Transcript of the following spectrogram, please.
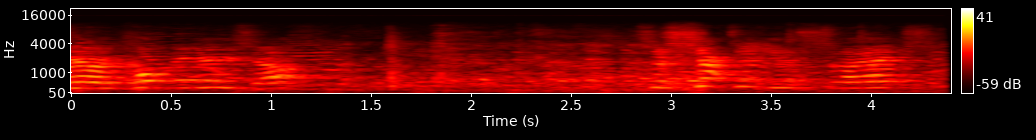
We are a company user. So shut it, you slags.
